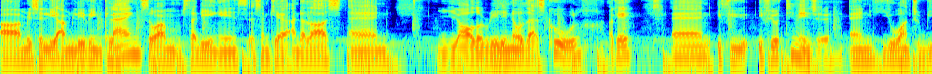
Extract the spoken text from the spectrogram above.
Um, recently I'm living in Klang, so I'm studying in SMK Andalas, and y'all really know that school okay? And if you if you're a teenager and you want to be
